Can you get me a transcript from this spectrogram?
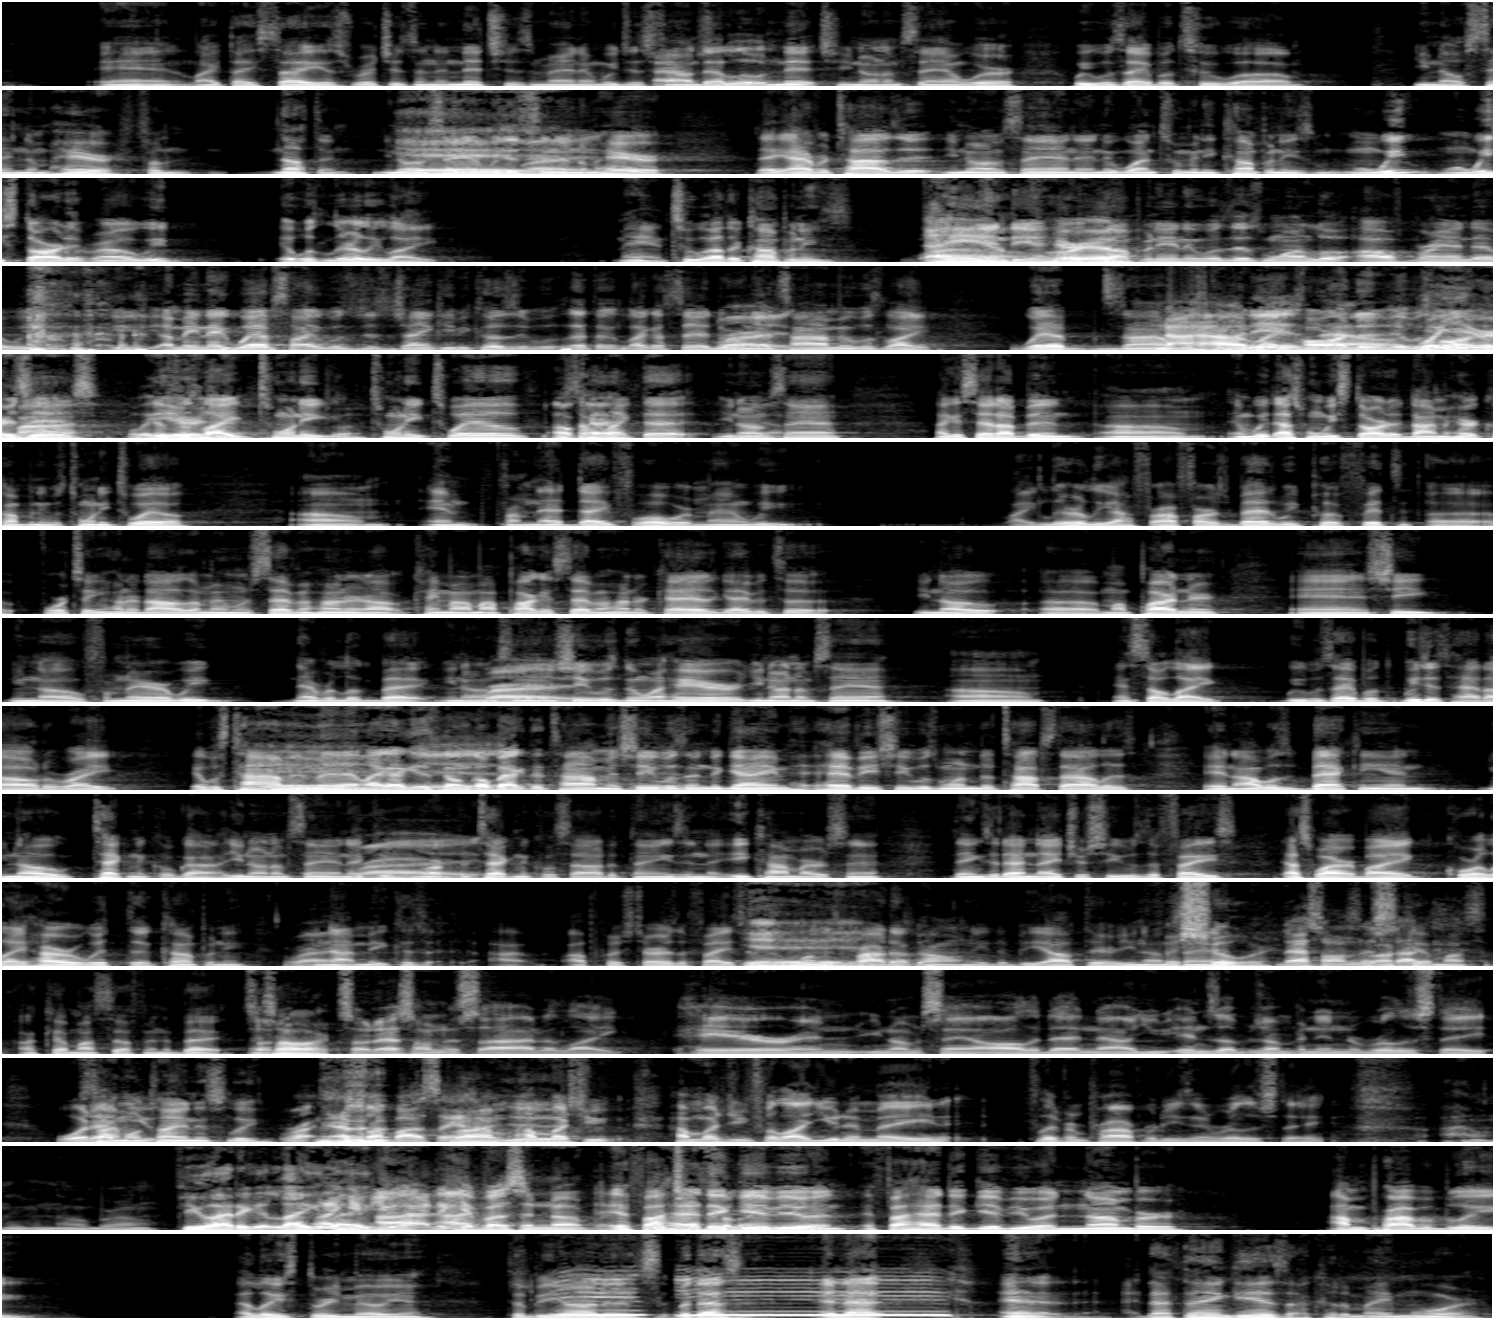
and like they say, it's riches in the niches, man. And we just found that little niche. You know what I'm saying? Where we was able to, uh, you know, send them hair for nothing. You know what I'm saying? We Yeah, just sending them hair. They advertise it. You know what I'm saying? And it wasn't too many companies when we when we started, bro. We it was literally like, man, two other companies. Damn, Indian hair real? company, and it was this one little off brand that we. I mean, their website was just janky because it was like I said during that time, it was like web design. Not was how it like is hard now. To, it was What hard year to is find. this? What this year was like this? 20, 2012 or Okay. something like that. You know what I'm saying? Like I said, I've been, um, and we, that's when we started Diamond Hair Company was 2012, um, and from that day forward, man, we like literally our, our first bet, we put 50, uh, fourteen hundred dollars. I remember seven hundred. I came out of my pocket seven hundred cash, gave it to you know uh, my partner, and she, you know, from there we never looked back. You know what I'm saying? She was doing hair. You know what I'm saying? Um, and so like we was able, we just had all the right. It was timing, Yeah. man. Like I guess gonna go back to timing. She was in the game heavy. She was one of the top stylists, and I was back in, you know, technical guy. You know what I'm saying? That could work the technical side of things and the e-commerce and things of that nature. She was the face. That's why everybody correlate her with the company, Right. and not me, because I, I pushed her as a face. It's Yeah. a woman's product. I don't need to be out there. You know what For I'm saying? sure. That's on So the I side. kept my I kept myself in the back. That's hard. So that's on the side of like hair and you know what I'm saying all of that. Now you ends up jumping into real estate. What have you, Simultaneously, right? That's what I'm about to say. Right, how, how much you how much you feel like you done made flipping properties in real estate? I don't even know, bro. If you had to get like, Like, like, if you had to I- give us a number, If I had to give like, you an if I had to give you a number, I'm probably at least three million to be honest. But that's and that and that thing is I could have made more.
